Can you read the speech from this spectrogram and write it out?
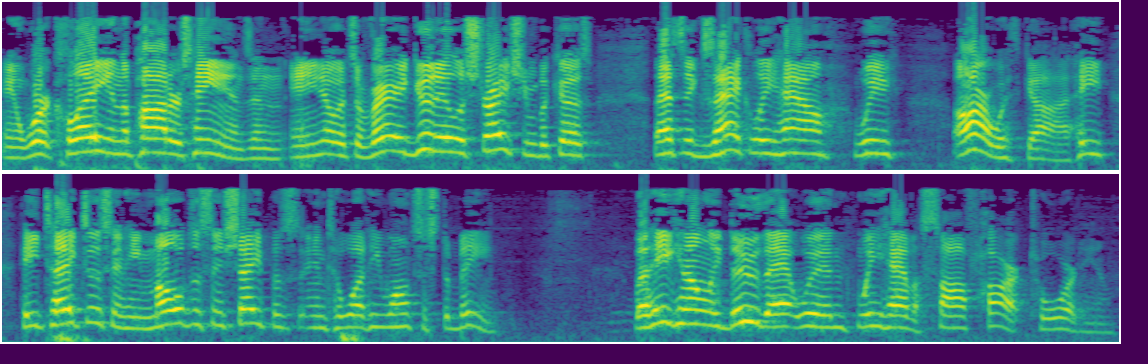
and we're clay in the potter's hands. And, and you know, it's a very good illustration because that's exactly how we are with God. He, he takes us and He molds us and shapes us into what He wants us to be. But He can only do that when we have a soft heart toward Him.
